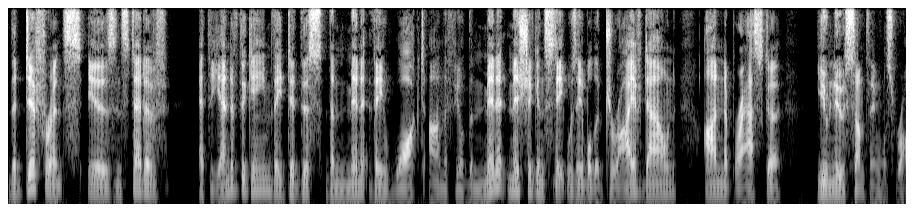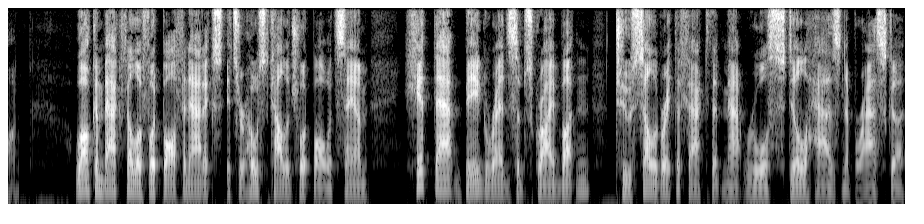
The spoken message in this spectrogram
the difference is instead of at the end of the game, they did this the minute they walked on the field. The minute Michigan State was able to drive down on Nebraska, you knew something was wrong. Welcome back, fellow football fanatics. It's your host, College Football with Sam. Hit that big red subscribe button to celebrate the fact that Matt Rhule still has Nebraska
